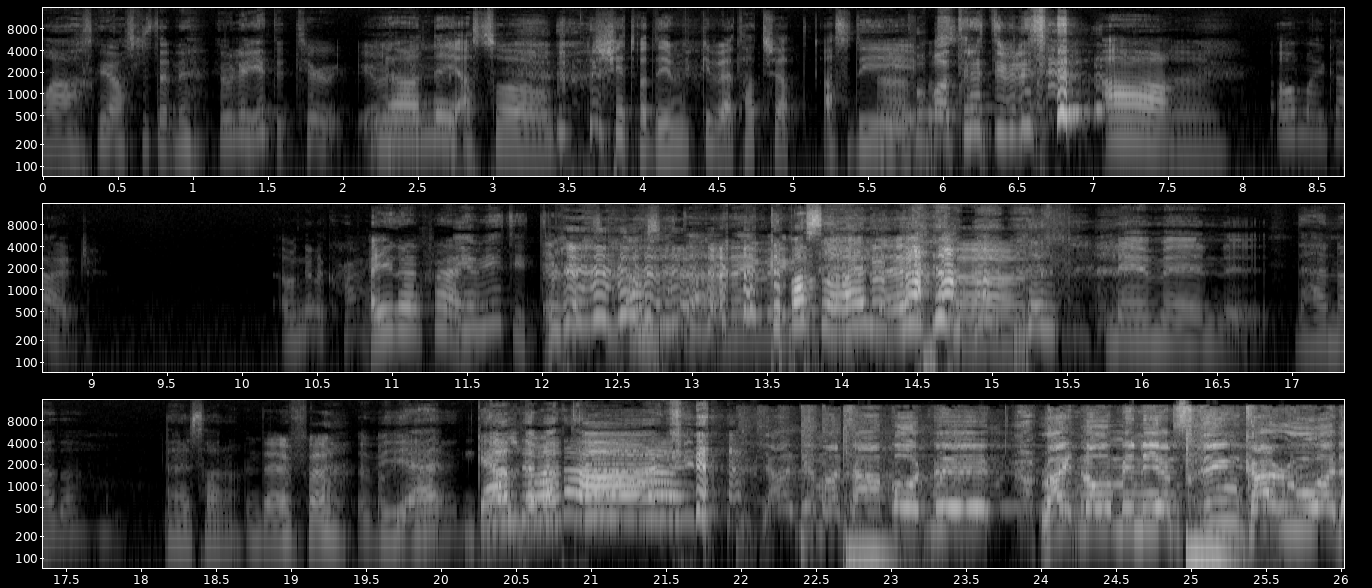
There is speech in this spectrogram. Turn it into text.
Wow, ska jag avsluta nu? Jag blev jätteteary. Jag Ja, nej alltså shit vad det är mycket vi har touchat. Alltså det är... På bara 30 minuter. Ah, Mm. Oh my god. I'm gonna cry. are you gonna Jag cry? vet inte. Jag avsluta innan jag börjar Tobassa, vad gråta? händer? Nej men, det här är Nada. Det här är Sara. därför. Och vi är Galdematak! Y'all them a talk about me. Right now me name Stinker Road,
